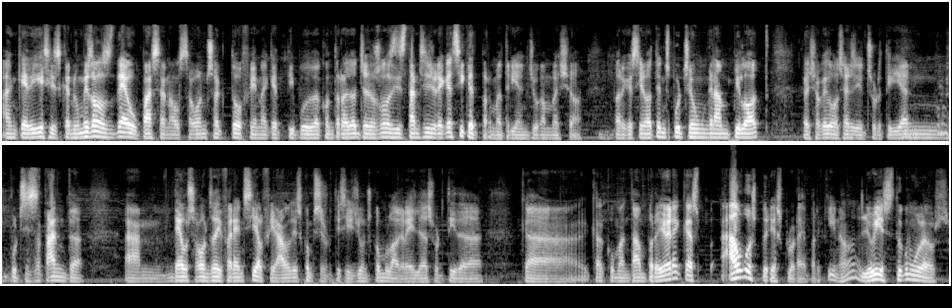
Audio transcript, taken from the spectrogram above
en què diguessis que només els 10 passen al segon sector fent aquest tipus de contrarrellotge, llavors les distàncies jo crec que sí que et permetrien jugar amb això, perquè si no tens potser un gran pilot, que això que diu el Sergi, et sortirien potser 70 amb 10 segons de diferència i al final és com si sortissis junts com la grella sortida que, que comentàvem, però jo crec que es, algo es podria explorar per aquí, no? Lluís, tu com ho veus?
